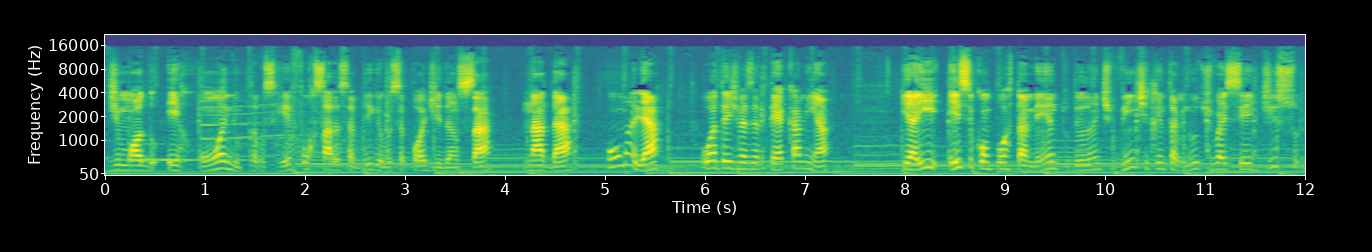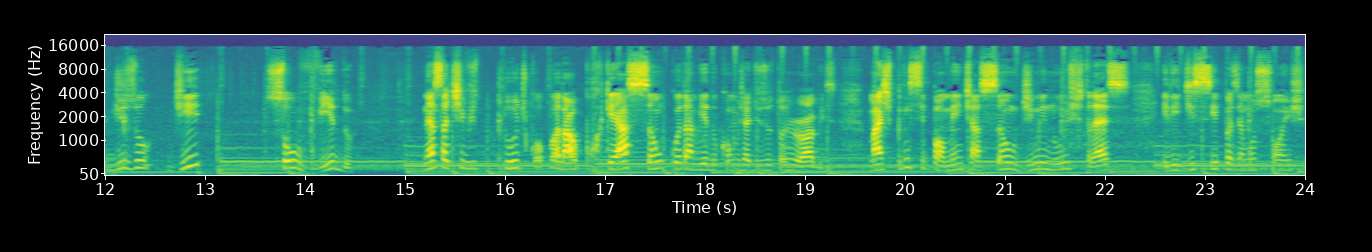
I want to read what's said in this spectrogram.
de modo errôneo para você reforçar essa briga, você pode dançar, nadar ou malhar, ou até às vezes até caminhar. E aí, esse comportamento durante 20, 30 minutos vai ser dissolvido nessa atitude corporal, porque a ação cura medo, como já diz o Tony Robbins, mas principalmente a ação diminui o estresse, ele dissipa as emoções,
